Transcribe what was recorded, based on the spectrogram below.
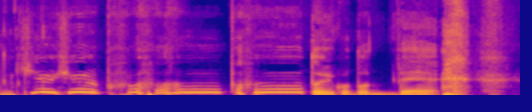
ェイヒューヒューパフパフパフということで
